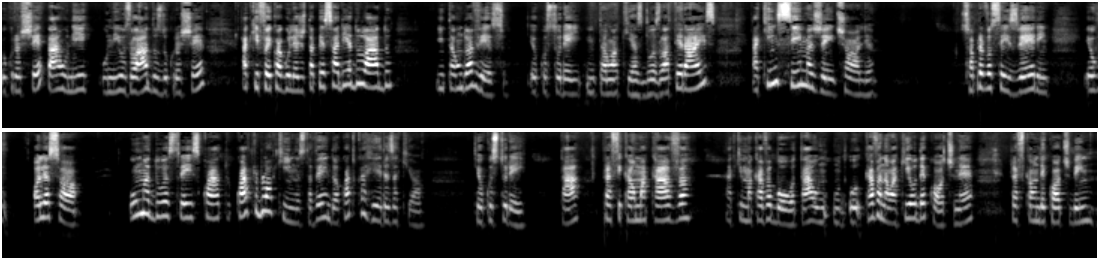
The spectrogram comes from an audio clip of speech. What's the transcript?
o crochê, tá? Unir, unir os lados do crochê. Aqui foi com agulha de tapeçaria do lado, então, do avesso. Eu costurei, então, aqui as duas laterais Aqui em cima, gente, olha, só para vocês verem, eu, olha só, uma, duas, três, quatro, quatro bloquinhos, tá vendo? Quatro carreiras aqui, ó, que eu costurei, tá? Pra ficar uma cava, aqui uma cava boa, tá? O, o, o cava não, aqui é o decote, né? Pra ficar um decote bem,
